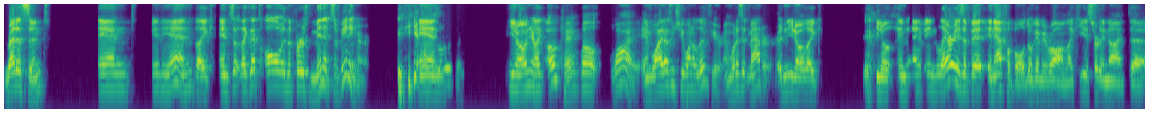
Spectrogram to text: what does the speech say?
reticent, and in the end, like, and so like that's all in the first minutes of meeting her. yeah, and absolutely. you know, and you're like, okay, well, why? And why doesn't she want to live here? And what does it matter? And you know, like, you know, and, and, Larry's a bit ineffable. Don't get me wrong; like he is certainly not, uh,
